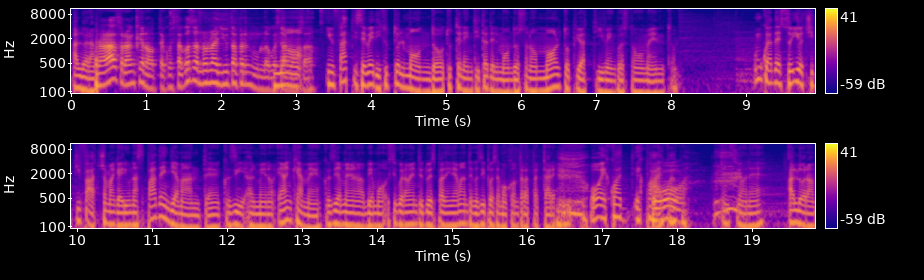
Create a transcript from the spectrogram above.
Allora, Tra l'altro anche notte, questa cosa non aiuta per nulla questa no, cosa. infatti se vedi tutto il mondo, tutte le entità del mondo sono molto più attive in questo momento. Comunque adesso io ci ti faccio magari una spada in diamante, così almeno, e anche a me, così almeno abbiamo sicuramente due spade in diamante, così possiamo contrattaccare. Oh, è qua, è qua, è qua, è Oh. qua. Attenzione. eh. Allora,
